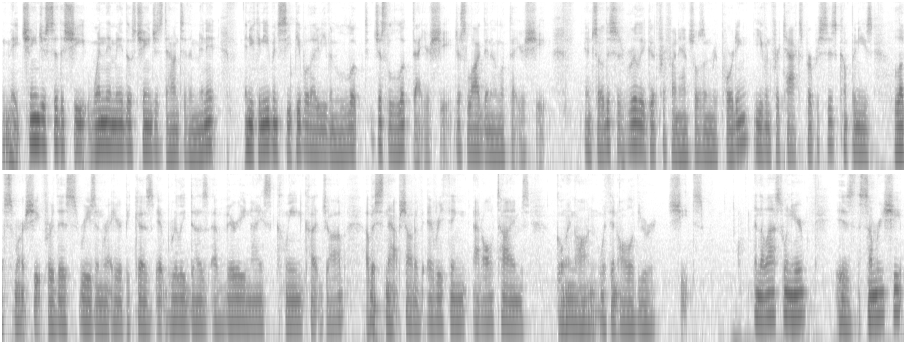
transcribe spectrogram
made changes to the sheet, when they made those changes down to the minute, and you can even see people that have even looked, just looked at your sheet, just logged in and looked at your sheet. And so this is really good for financials and reporting, even for tax purposes. Companies love Smartsheet for this reason right here because it really does a very nice, clean cut job of a snapshot of everything at all times going on within all of your sheets. And the last one here is the summary sheet.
